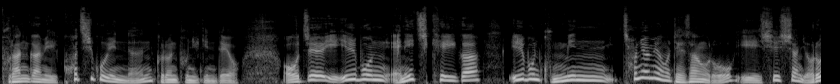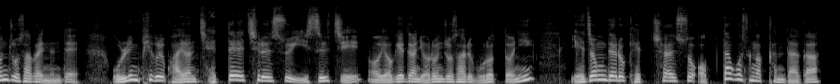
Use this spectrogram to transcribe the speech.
불안감이 커지고 있는 그런 분위기인데요. 어제 이 일본 NHK가 일본 국민 천여 명을 대상으로 이 실시한 여론조사가 있는데 올림픽을 과연 제때 치를 수 있을지 어, 여기에 대한 여론조사를 물었더니 예정대로 개최할 수 없다고 생각한다가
